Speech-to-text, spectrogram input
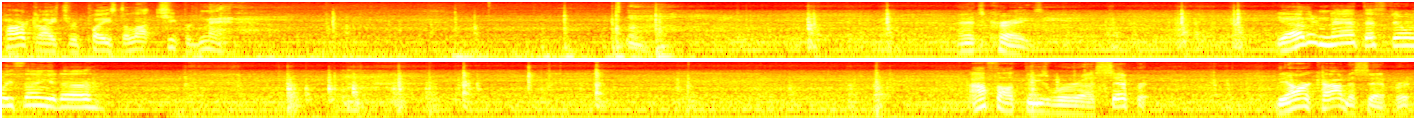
park lights replaced a lot cheaper than that. That's crazy. Yeah, other than that, that's the only thing that uh I thought these were uh, separate. They are kind of separate.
